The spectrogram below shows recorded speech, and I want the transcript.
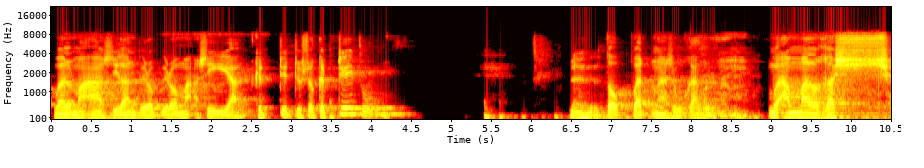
wal ma'asilan piro-piro maksiat. Gede dosa gede itu. Tobat nasuka wa amal ghash.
